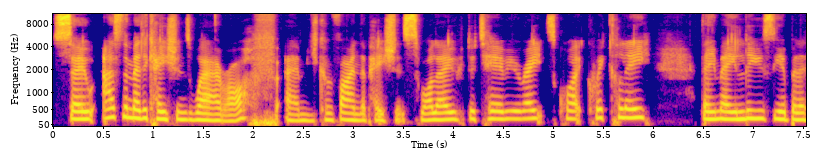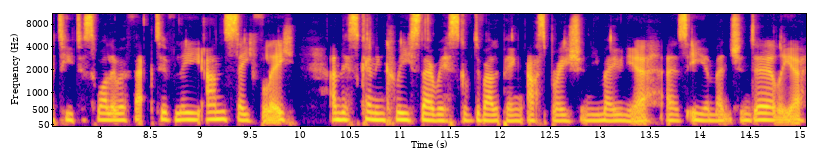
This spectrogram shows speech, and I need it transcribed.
So, as the medications wear off, um, you can find the patient's swallow deteriorates quite quickly they may lose the ability to swallow effectively and safely, and this can increase their risk of developing aspiration pneumonia, as Ian mentioned earlier.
